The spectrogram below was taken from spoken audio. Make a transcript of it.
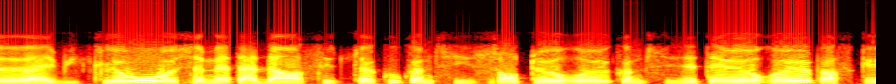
euh, à huis clos, se mettent à danser tout à coup comme s'ils sont heureux, comme s'ils étaient heureux parce que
